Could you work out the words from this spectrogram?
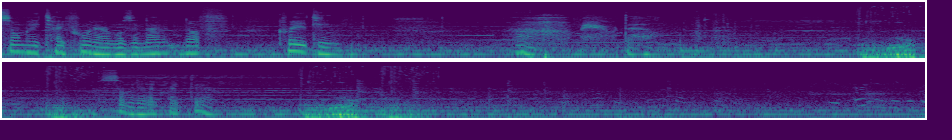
So many typhoon animals and not enough creatine. Oh man, what the hell? Somebody like right there. She is urging people to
